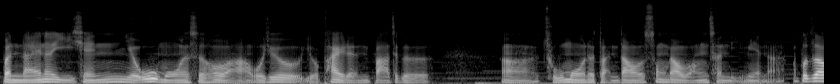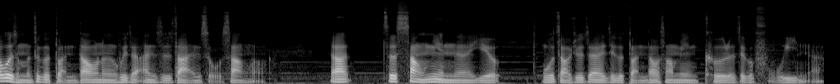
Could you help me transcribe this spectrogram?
本来呢，以前有雾魔的时候啊，我就有派人把这个呃除魔的短刀送到王城里面啊。不知道为什么这个短刀呢会在暗师大人手上哦。那这上面呢也有，我早就在这个短刀上面刻了这个符印啊。”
